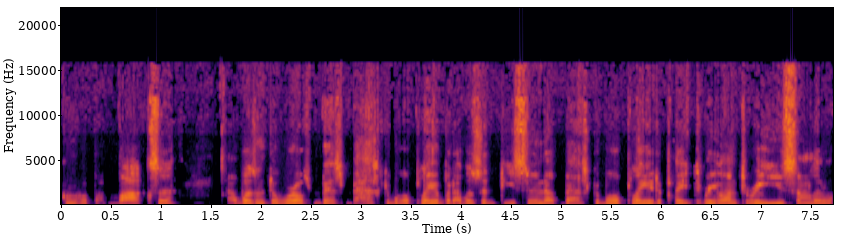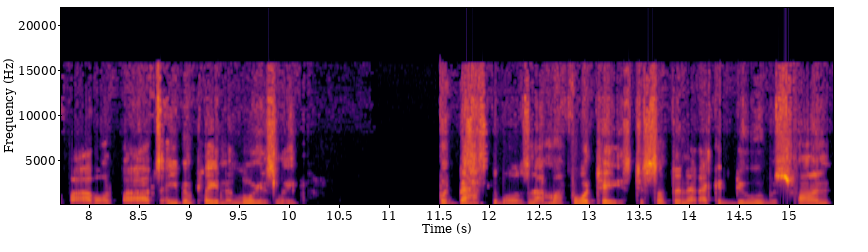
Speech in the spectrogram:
grew up a boxer. I wasn't the world's best basketball player, but I was a decent enough basketball player to play three on threes, some little five on fives. I even played in the Lawyers League. But basketball is not my forte. It's just something that I could do. It was fun.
